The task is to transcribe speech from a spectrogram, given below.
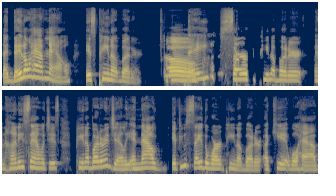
that they don't have now is peanut butter. Oh. They served peanut butter and honey sandwiches, peanut butter and jelly. And now, if you say the word peanut butter, a kid will have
